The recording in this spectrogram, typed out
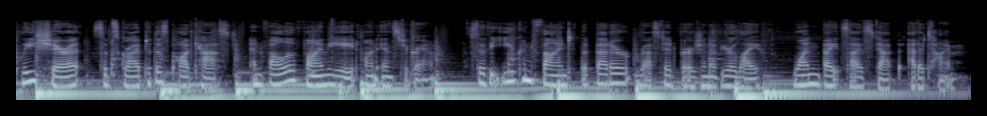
please share it, subscribe to this podcast, and follow Find the Eight on Instagram so that you can find the better rested version of your life, one bite sized step at a time.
